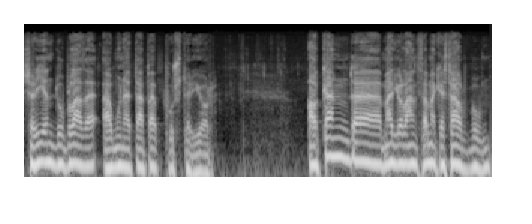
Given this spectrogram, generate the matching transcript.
serien doblada amb una etapa posterior. El cant de Mario Lanza amb aquest àlbum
